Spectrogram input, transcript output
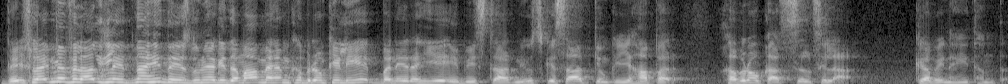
देश लाइव में फ़िलहाल के लिए इतना ही। देश दुनिया की तमाम अहम खबरों के लिए बने रहिए एबी स्टार न्यूज़ के साथ, क्योंकि यहाँ पर खबरों का सिलसिला कभी नहीं थमता।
